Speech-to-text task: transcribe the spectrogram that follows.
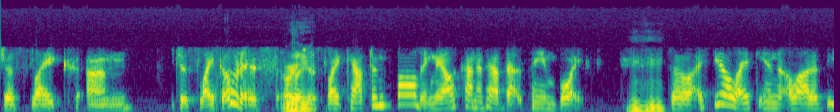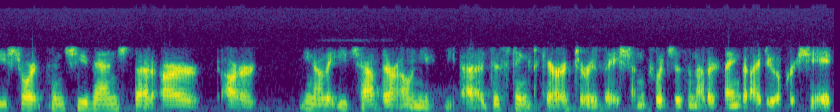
just like um, just like Otis or right. just like Captain Spaulding. They all kind of have that same voice. Mm-hmm. So I feel like in a lot of these shorts in Shevenge that are are you know they each have their own uh, distinct characterizations, which is another thing that I do appreciate.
